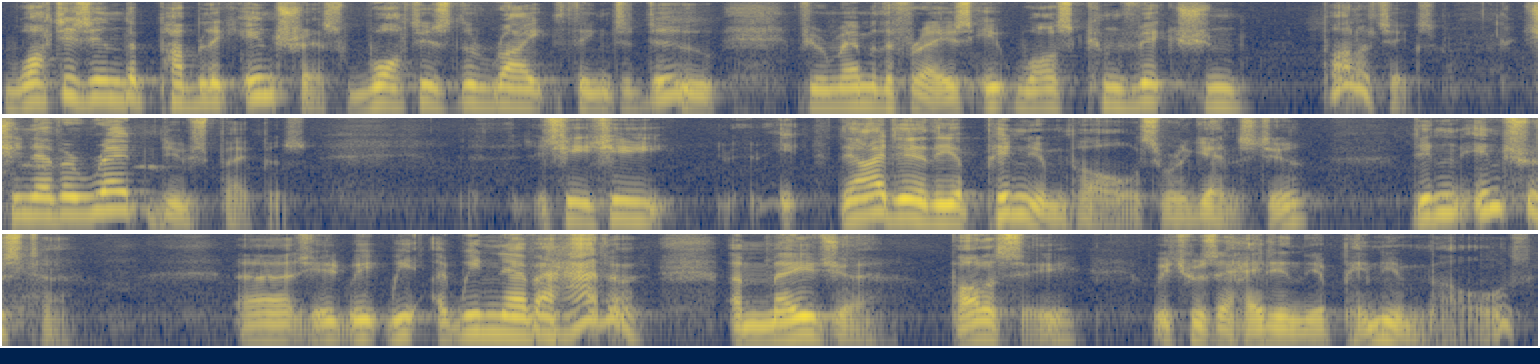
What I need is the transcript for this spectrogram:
what is in the public interest, what is the right thing to do. If you remember the phrase, it was conviction politics. She never read newspapers. She, she, the idea the opinion polls were against you didn't interest her. Uh, she, we, we, we never had a, a major policy which was ahead in the opinion polls.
